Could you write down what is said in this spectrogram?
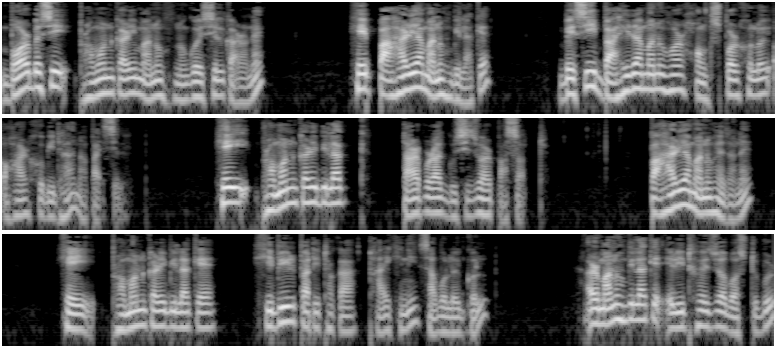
বৰ বেছি ভ্ৰমণকাৰী মানুহ নগৈছিল কাৰণে সেই পাহাৰীয়া মানুহবিলাকে বেছি বাহিৰা মানুহৰ সংস্পৰ্শলৈ অহাৰ সুবিধা নাপাইছিল। সেই ভ্ৰমণকাৰীবিলাক তাৰ পৰা গুচি যোৱাৰ পাছত পাহাৰীয়া মানুহ এজনে সেই ভ্ৰমণকাৰীবিলাকে শিবিৰ পাতি থকা ঠাইখিনি চাবলৈ গ'ল আৰু মানুহবিলাকে এৰি থৈ যোৱা বস্তুবোৰ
